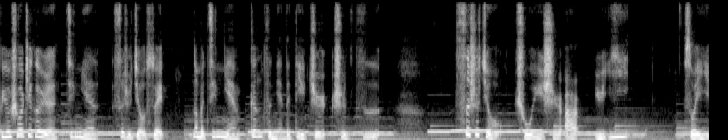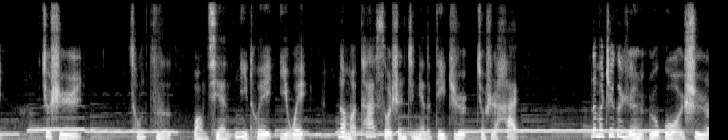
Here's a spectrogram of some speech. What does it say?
比如说，这个人今年四十九岁，那么今年庚子年的地支是子，四十九除以十二余一，所以就是从子往前逆推一位，那么他所生之年的地支就是亥。那么这个人如果是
